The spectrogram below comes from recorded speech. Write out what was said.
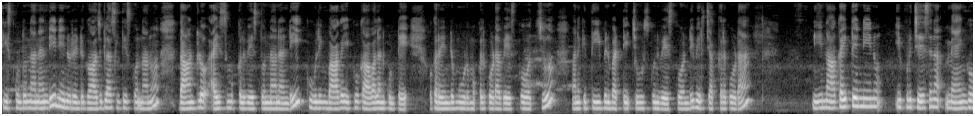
తీసుకుంటున్నానండి. నేను రెండు గాజు గ్లాసులు తీసుకున్నాను. దాంట్లో ఐస్ ముక్కలు వేస్తున్నానండి. కూలింగ్ బాగా ఎక్కువ కావాలనుకుంటే ఒక రెండు మూడు ముక్కలు కూడా వేసుకోవచ్చు. మనకి తీపిని బట్టి చూసుకుని వేసుకోండి. మీరు చక్కెర కూడా నాకైతే నేను ఇప్పుడు చేసిన మ్యాంగో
